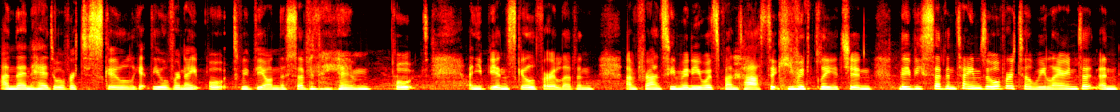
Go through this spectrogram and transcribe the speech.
and then head over to school, get the overnight boat. We'd be on the 7am boat and you'd be in school for 11. And Francie Mooney was fantastic. He would play a tune maybe seven times over till we learned it. And,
